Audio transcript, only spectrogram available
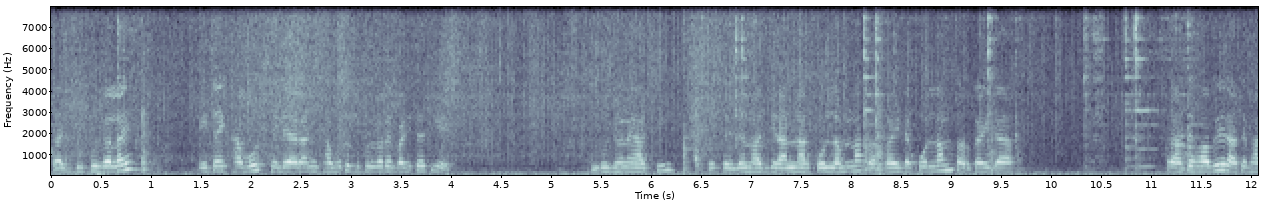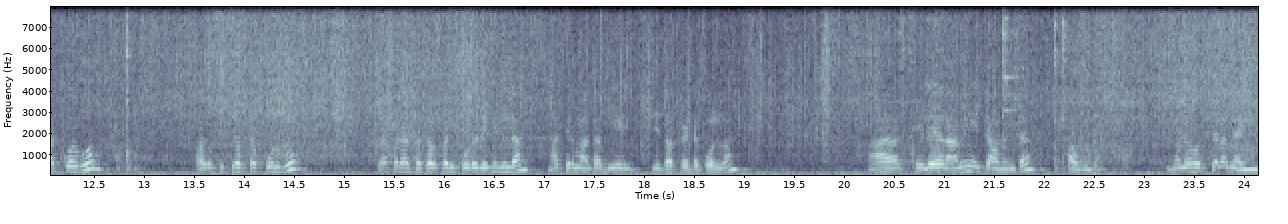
তার দুপুরবেলায় এটাই খাব, ছেলে আর আমি খাব তো দুপুরবেলায় বাড়িতে আজকে। দুজনে আছি, তো সেই জন্য আজকে রান্না আর করলাম না, তরকারিটা করলাম, তরকারিটা রাতে হবে, রাতে ভাত করব আরও কিছু একটা করব। এখন একটা তরকারি করে রেখে দিলাম, মাছের মাথা দিয়ে যে তরকারিটা করলাম। আর ছেলে আর আমি এই চাউমিনটা খাব, মনে হচ্ছে না ম্যাগি।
